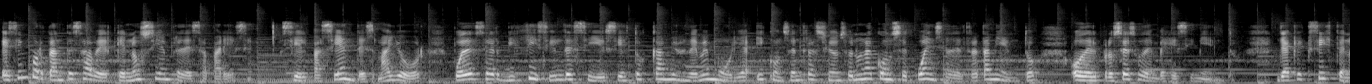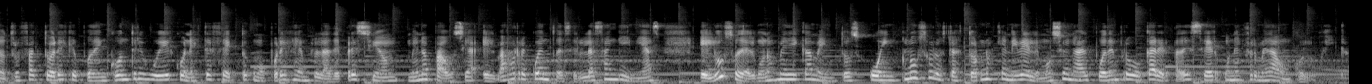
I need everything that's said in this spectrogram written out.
Es importante saber que no siempre desaparecen. Si el paciente es mayor, puede ser difícil decir si estos cambios de memoria y concentración son una consecuencia del tratamiento o del proceso de envejecimiento, ya que existen otros factores que pueden contribuir con este efecto, como por ejemplo la depresión, menopausia, el bajo recuento de células sanguíneas, el uso de algunos medicamentos o incluso los trastornos que a nivel emocional pueden provocar el padecer una enfermedad oncológica.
